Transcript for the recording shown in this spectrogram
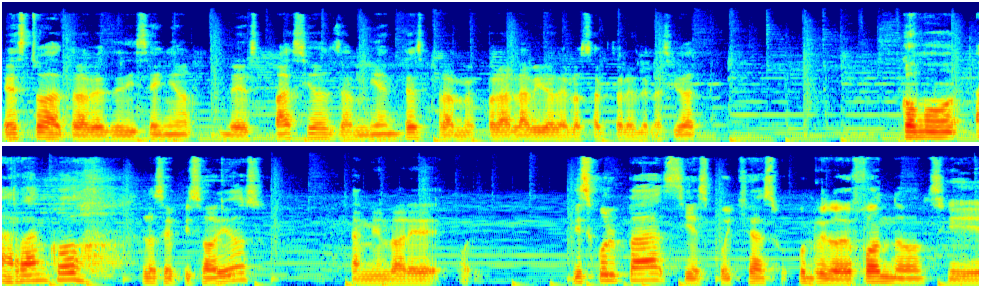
Esto a través de diseño de espacios, de ambientes para mejorar la vida de los actores de la ciudad. Como arranco los episodios, también lo haré hoy. Disculpa si escuchas un ruido de fondo, si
